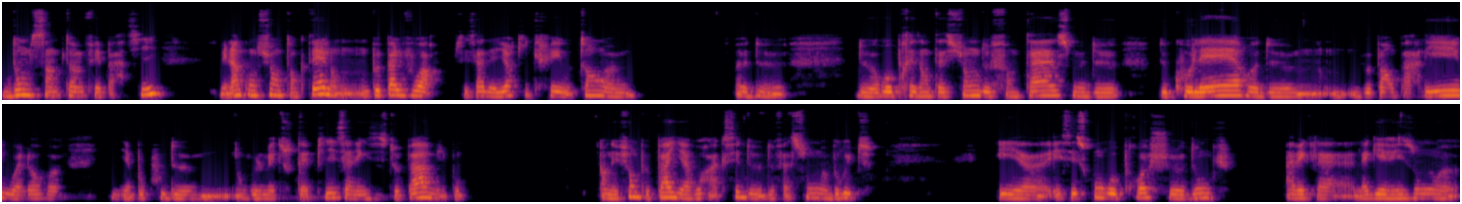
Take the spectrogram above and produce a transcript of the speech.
dont le symptôme fait partie, mais l'inconscient en tant que tel, on ne peut pas le voir. C'est ça d'ailleurs qui crée autant euh, euh, de, de représentations, de fantasmes, de, de colère, de on ne veut pas en parler, ou alors euh, il y a beaucoup de... On veut le mettre sous tapis, ça n'existe pas, mais bon. En effet, on peut pas y avoir accès de, façon brute. Et, euh, et c'est ce qu'on reproche euh, donc avec la, la guérison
